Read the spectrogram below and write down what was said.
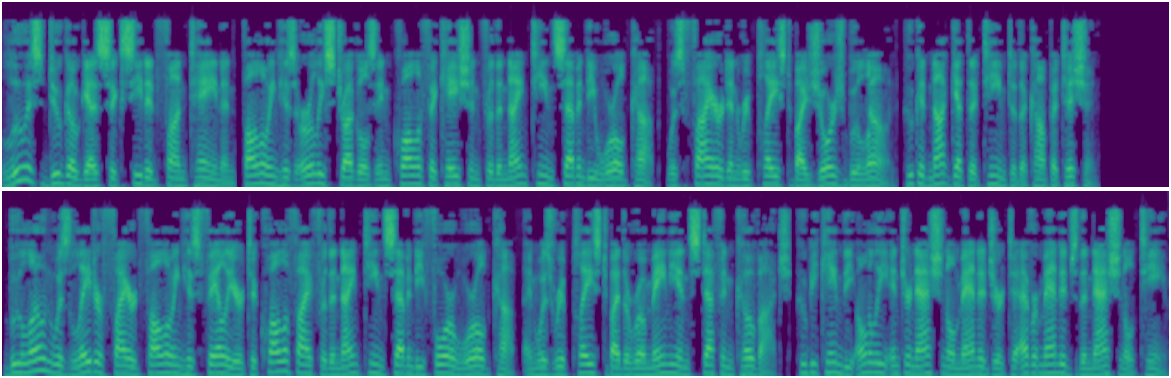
Louis Dugauguez succeeded Fontaine and, following his early struggles in qualification for the 1970 World Cup, was fired and replaced by Georges Boulogne, who could not get the team to the competition. Boulogne was later fired following his failure to qualify for the 1974 World Cup and was replaced by the Romanian Stefan Kovac, who became the only international manager to ever manage the national team.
